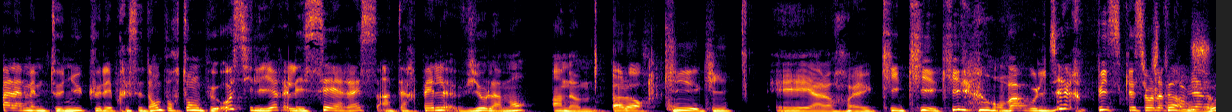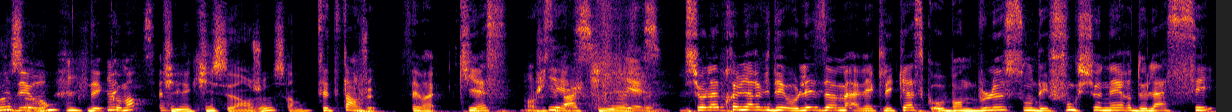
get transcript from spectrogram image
Pas la même tenue que les précédents. Pourtant, on peut aussi lire les CRS interpellent violemment un homme. Alors, qui est qui? Et alors, euh, qui, qui est qui On va vous le dire, puisque sur la première jeu, vidéo. des, comment? Qui est qui C'est un jeu, ça, non? C'était un jeu, c'est vrai. Qui est-ce? Je sais pas. qui est Sur la première vidéo, les hommes avec les casques aux bandes bleues sont des fonctionnaires de la CI,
